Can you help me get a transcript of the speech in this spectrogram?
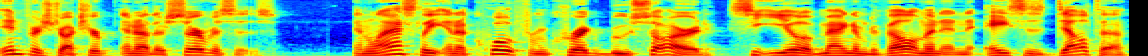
infrastructure, and other services. And lastly, in a quote from Craig Broussard, CEO of Magnum Development and ACES Delta,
